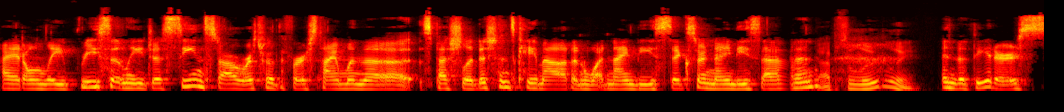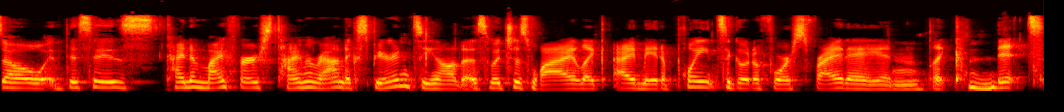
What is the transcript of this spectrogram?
I had only recently just seen Star Wars for the first time when the special editions came out in what 96 or 97 Absolutely. in the theaters. So this is kind of my first time around experiencing all this, which is why like I made a point to go to Force Friday and like commit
